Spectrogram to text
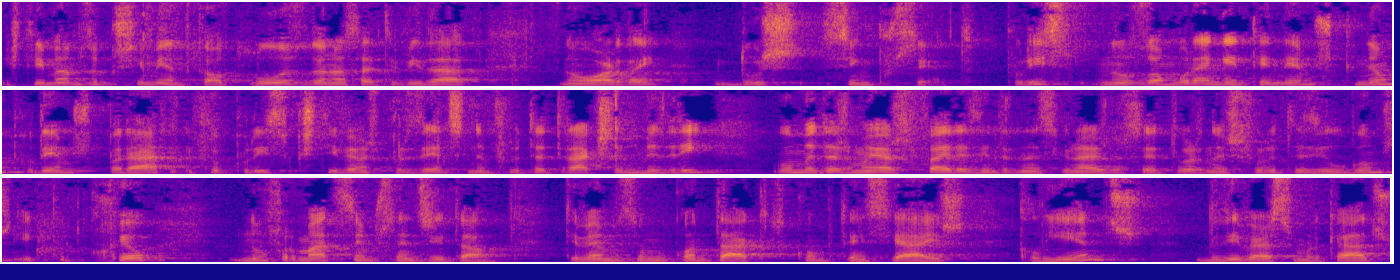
Estimamos um crescimento cauteloso da nossa atividade na ordem dos 5%. Por isso, no Zão Morango entendemos que não podemos parar e foi por isso que estivemos presentes na Fruta Attraction de Madrid, uma das maiores feiras internacionais do setor nas frutas e legumes e que decorreu num formato 100% digital. Tivemos um contacto com potenciais clientes, de diversos mercados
